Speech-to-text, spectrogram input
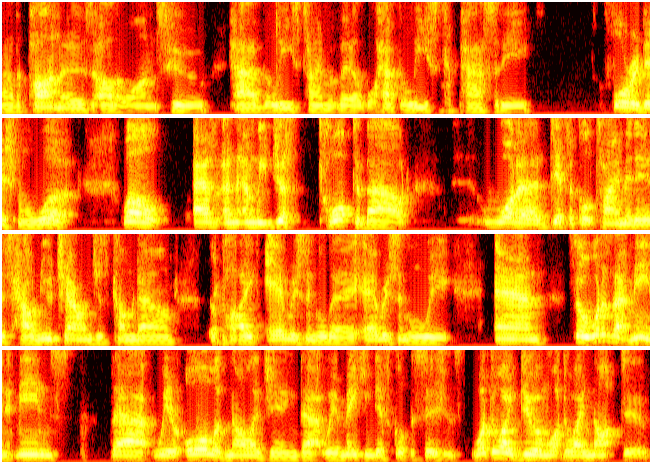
uh, the partners are the ones who have the least time available, have the least capacity for additional work. Well, as and, and we just talked about what a difficult time it is, how new challenges come down the pike every single day, every single week. And so, what does that mean? It means that we're all acknowledging that we're making difficult decisions. What do I do and what do I not do?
